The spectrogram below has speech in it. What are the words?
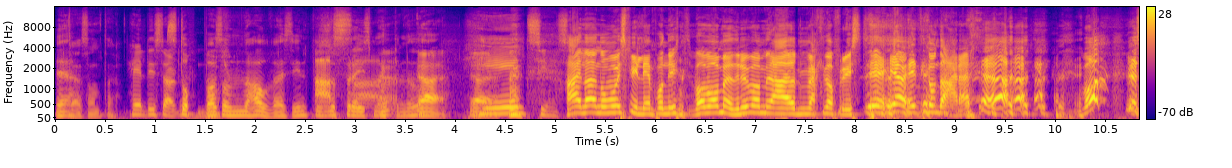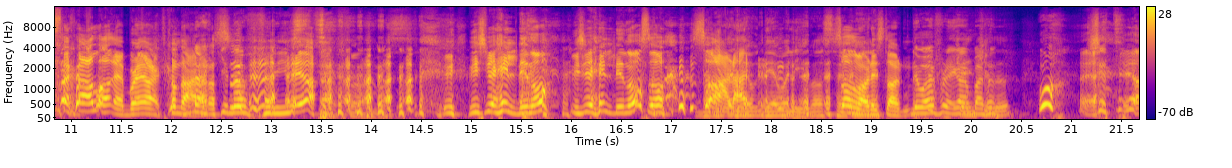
det Ja. er sant, det. Helt i starten. Stoppa sånn halvveis inn, og så Altså. frøys Mac-en. og. Ja, ja. Helt sinnssykt. Hei, nei, nå må vi spille igjen på nytt. Hva, hva mener du? Hva, er Mac-en har fryst? Jeg vet ikke om det er her. Hva? Vi snakka alle Jeg vet ikke om det er her, altså. Ja. Hvis vi er heldige nå, Hvis vi er heldige nå, så, så er det her. Det, det var livet, ass. Sånn var det i starten. Det var jo flere ganger bare sånn Shit! Ja,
